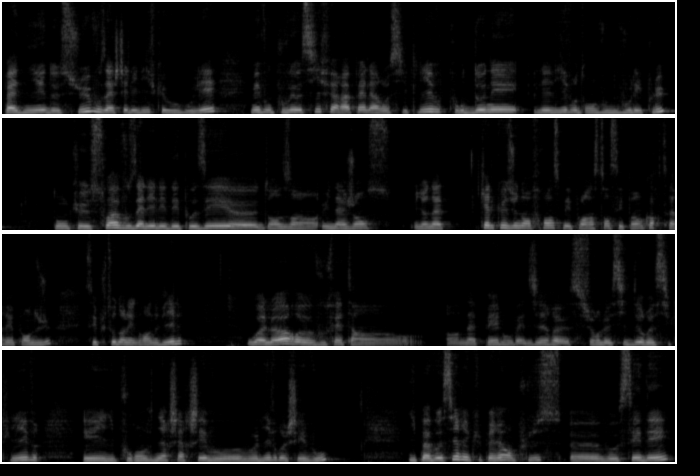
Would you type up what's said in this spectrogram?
panier dessus, vous achetez les livres que vous voulez, mais vous pouvez aussi faire appel à Recycle Livre pour donner les livres dont vous ne voulez plus. Donc euh, soit vous allez les déposer dans une agence, il y en a quelques-unes en France, mais pour l'instant c'est pas encore très répandu, c'est plutôt dans les grandes villes, ou alors vous faites un, appel, on va dire, sur le site de Recycle Livre et ils pourront venir chercher vos, livres chez vous. Ils peuvent aussi récupérer en plus euh, vos CD,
